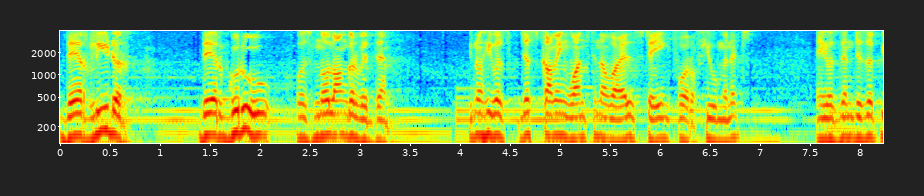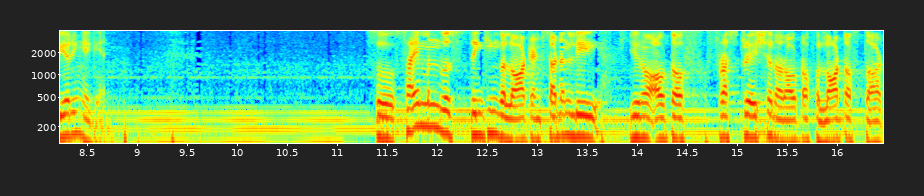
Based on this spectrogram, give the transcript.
their leader, their guru was no longer with them. You know, he was just coming once in a while, staying for a few minutes, and he was then disappearing again. So Simon was thinking a lot, and suddenly, you know, out of frustration or out of a lot of thought,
